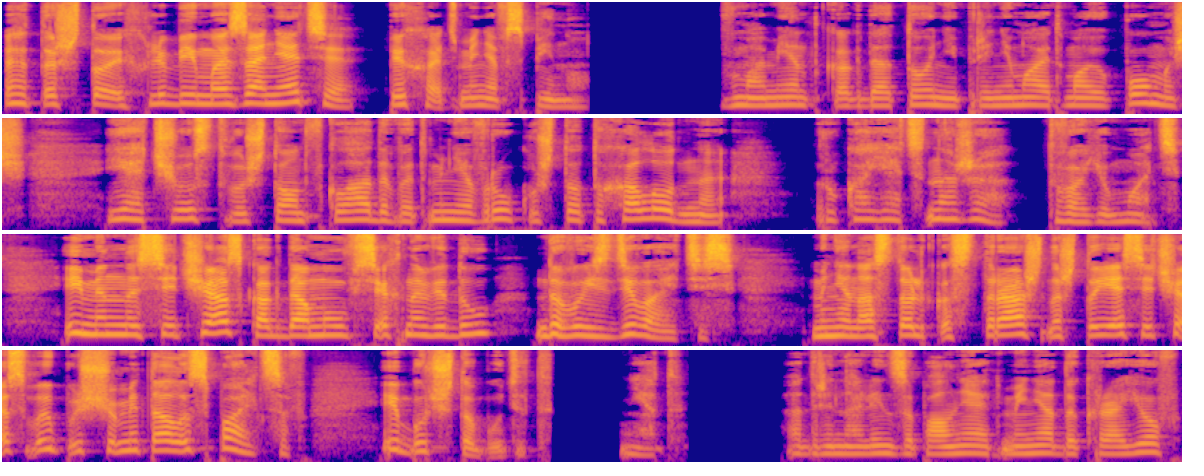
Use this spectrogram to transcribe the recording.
Это что, их любимое занятие — пихать меня в спину? В момент, когда Тони принимает мою помощь, я чувствую, что он вкладывает мне в руку что-то холодное. Рукоять ножа, твою мать. Именно сейчас, когда мы у всех на виду? Да вы издеваетесь. Мне настолько страшно, что я сейчас выпущу металл из пальцев. И будь что будет. Нет. Адреналин заполняет меня до краев,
